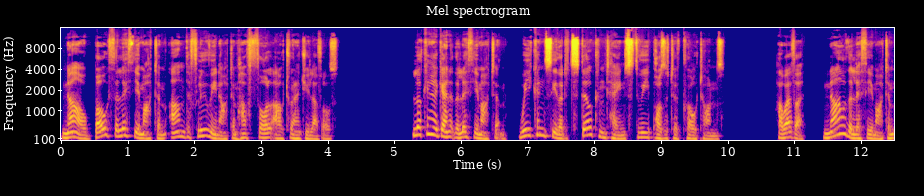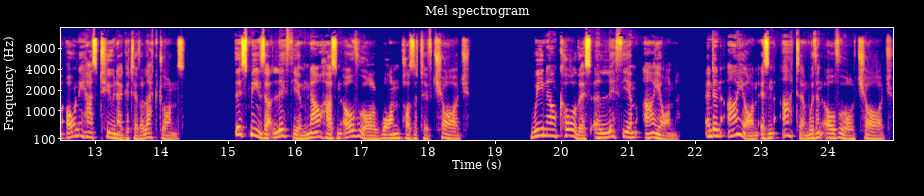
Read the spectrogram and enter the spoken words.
Now, both the lithium atom and the fluorine atom have full outer energy levels. Looking again at the lithium atom, we can see that it still contains three positive protons. However, now the lithium atom only has two negative electrons. This means that lithium now has an overall one positive charge. We now call this a lithium ion, and an ion is an atom with an overall charge.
